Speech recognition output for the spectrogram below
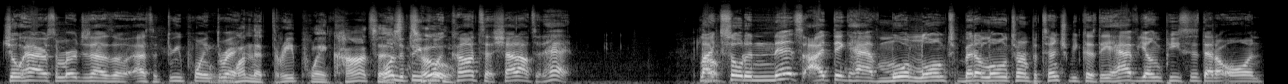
Joe Harris emerges as a as a three point threat. Won the three point contest. Won the three too. point contest. Shout out to that. Like Oh. so, the Nets I think have more long, better long term potential because they have young pieces that are on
